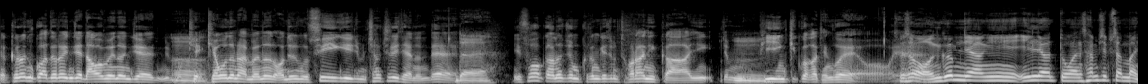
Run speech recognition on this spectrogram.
예, 그런 과들은 이제 나오면은 이제 뭐 어. 개, 개원을 하면은 어느 정도 수익이 좀 창출이 되는데. 네. 음. 이 소아과는 좀 그런 게 좀 덜하니까 이- 좀 비인기과가 된 거예요. 예. 그래서 언급량이 1년 동안 33만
